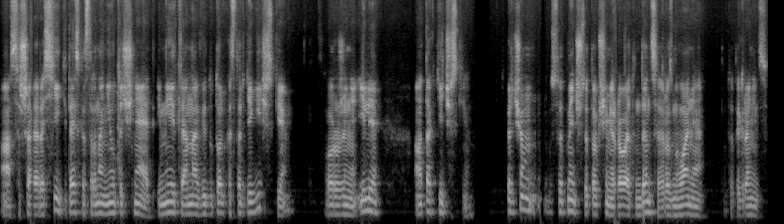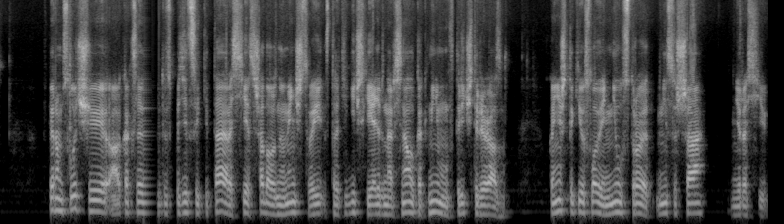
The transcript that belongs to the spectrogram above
а, США и России, китайская сторона не уточняет, имеет ли она в виду только стратегические вооружения или а, тактические. Причем стоит отметить, что это вообще мировая тенденция размывания вот этой границы. В первом случае, а, как следует из позиции Китая, Россия и США должны уменьшить свои стратегические ядерные арсеналы как минимум в 3-4 раза. Конечно, такие условия не устроят ни США, ни Россию.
